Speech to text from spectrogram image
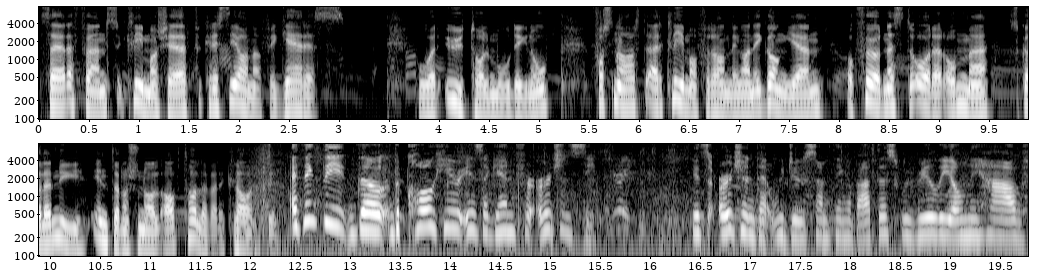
sier FNs klimasjef Christiana Figueres. Hun er utålmodig nå, for snart er klimaforhandlingene i gang igjen, og før neste år er omme, skal en ny internasjonal avtale være klar. I think the, the, the call here is again for urgency. It's urgent that we do something about this. We really only have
